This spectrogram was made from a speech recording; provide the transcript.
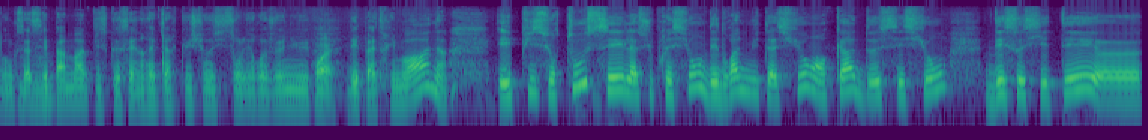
Donc ça, c'est mhm. pas mal, puisque ça a une répercussion aussi sur les revenus des patrimoines. Et puis surtout, c'est la suppression des droits de mutation en cas de cession des sociétés euh,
